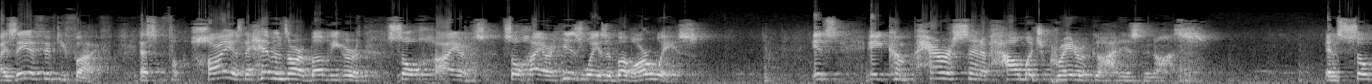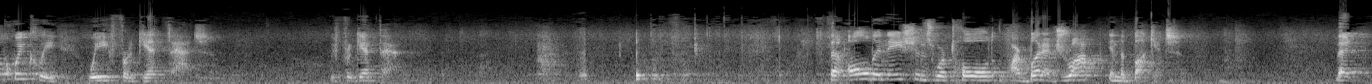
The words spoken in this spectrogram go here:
Isaiah 55. As high as the heavens are above the earth, so high, so high are His ways above our ways. It's a comparison of how much greater God is than us. And so quickly we forget that. We forget that. That all the nations we're told are but a drop in the bucket. That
